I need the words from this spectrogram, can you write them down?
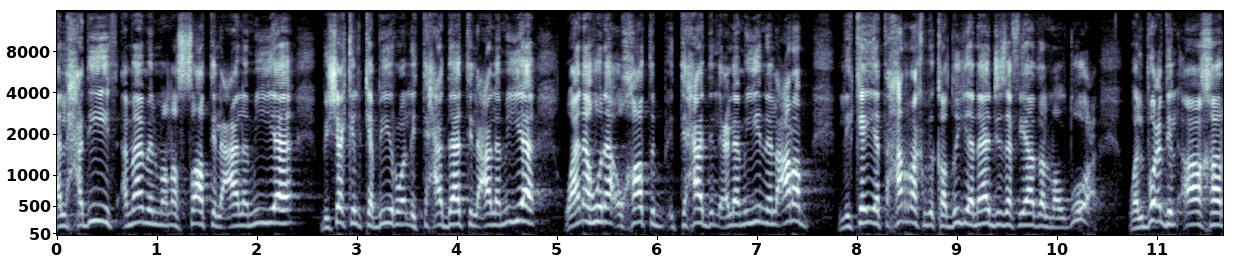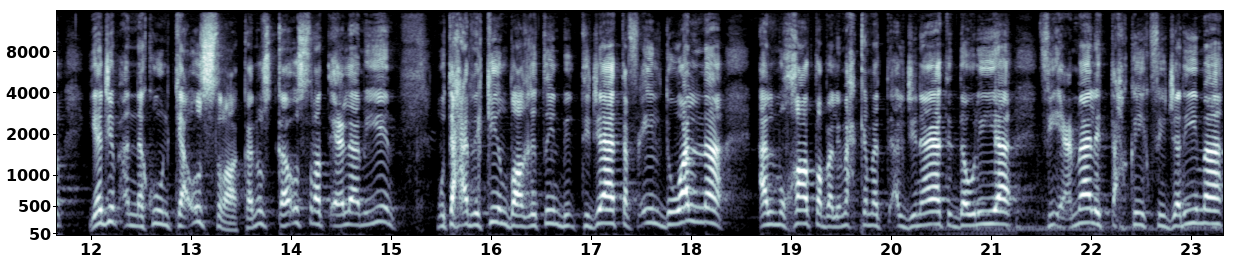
الحديث أمام المنصات العالمية بشكل كبير والاتحادات العالمية. وأنا هنا أخاطب اتحاد الإعلاميين العرب لكي يتحرك بقضية ناجزة في هذا الموضوع. والبعد الآخر يجب أن نكون كأسرة كأسرة إعلاميين متحركين ضاغطين باتجاه تفعيل دولنا المخاطبة لمحكمة الجنايات الدولية في إعمال التحقيق في جريمة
